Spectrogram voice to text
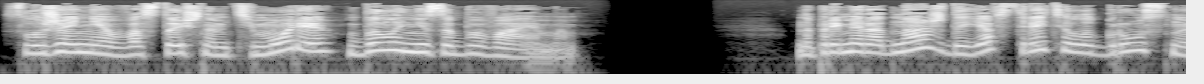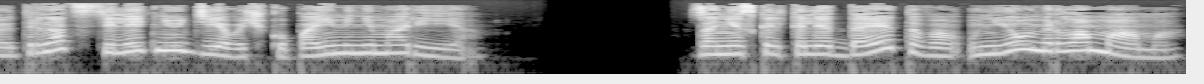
Служение в Восточном Тиморе было незабываемым. Например, однажды я встретила грустную 13-летнюю девочку по имени Мария. За несколько лет до этого у нее умерла мама,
